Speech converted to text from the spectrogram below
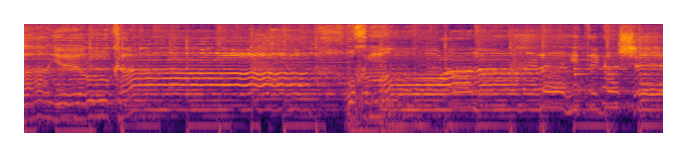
הירוקה. וכמו ענן להתגשם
